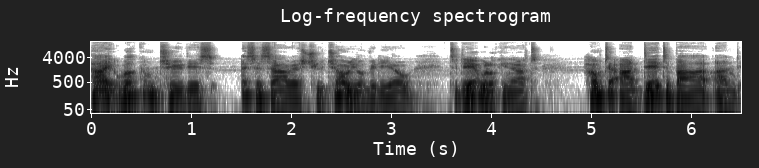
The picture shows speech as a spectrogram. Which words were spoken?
Hi, welcome to this SSRS tutorial video. Today we're looking at how to add data bar and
